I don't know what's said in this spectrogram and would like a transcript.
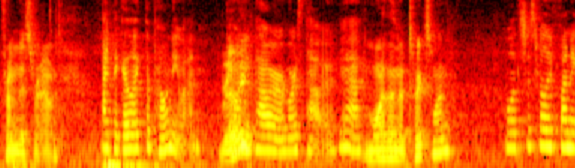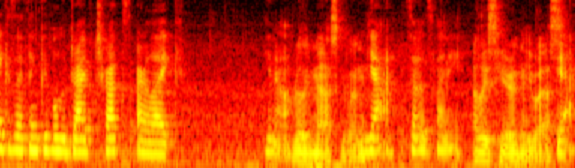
from this round? I think I like the pony one. Really? Pony power or horsepower. Yeah. More than the Twix one? Well, it's just really funny because I think people who drive trucks are like, you know, Really masculine. yeah. So it was funny. At least here in the US. Yeah.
